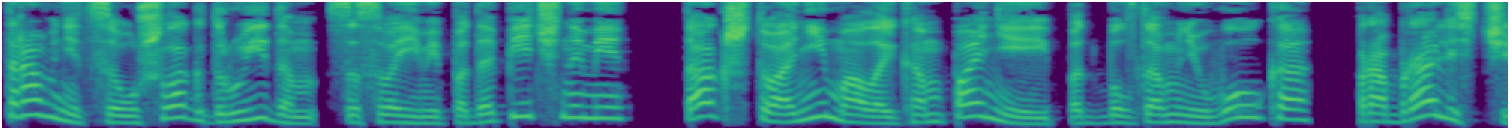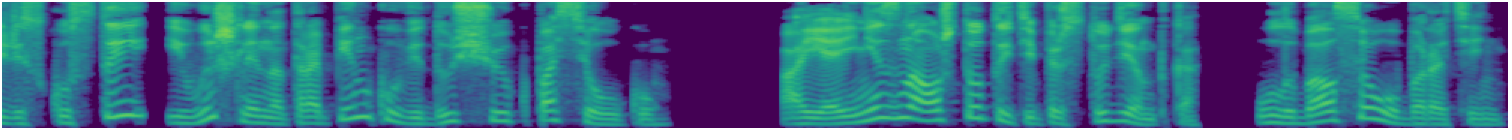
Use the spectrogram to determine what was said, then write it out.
Травница ушла к друидам со своими подопечными, так что они малой компанией под болтовню волка пробрались через кусты и вышли на тропинку, ведущую к поселку. «А я и не знал, что ты теперь студентка», – улыбался оборотень.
